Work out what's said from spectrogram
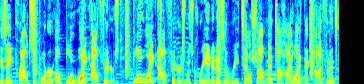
is a proud supporter of Blue White Outfitters. Blue White Outfitters was created as a retail shop meant to highlight the confidence,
